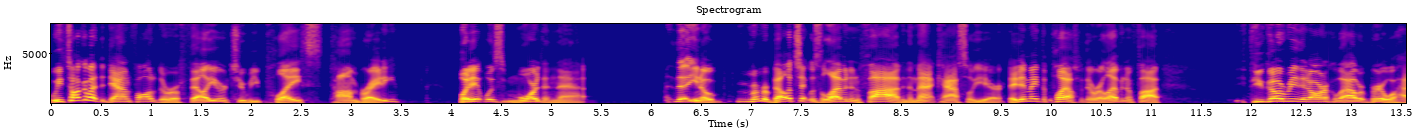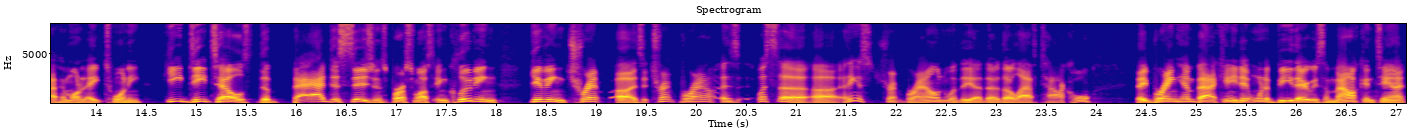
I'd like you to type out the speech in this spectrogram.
we talk about the downfall of the failure to replace Tom Brady, but it was more than that. The, you know, remember Belichick was 11 and 5 in the Matt Cassel year. They didn't make the playoffs, but they were 11 and 5. If you go read that article by Albert Breer, we'll have him on at 820. He details the bad decisions person was, including giving Trent, uh, is it Trent Brown? Is what's the? Uh, I think it's Trent Brown with the uh, the, left tackle. They bring him back in. He didn't want to be there. He was a malcontent.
